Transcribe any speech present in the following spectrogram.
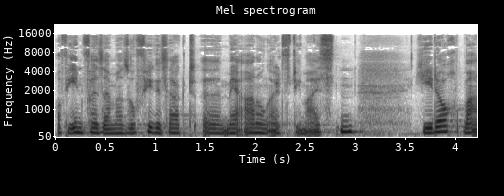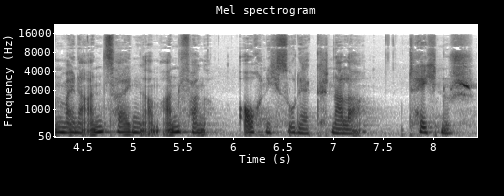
Auf jeden Fall sei mal so viel gesagt, äh, mehr Ahnung als die meisten. Jedoch waren meine Anzeigen am Anfang auch nicht so der Knaller, technisch,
